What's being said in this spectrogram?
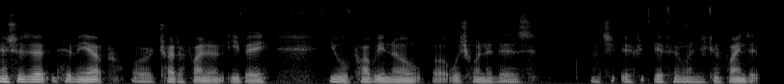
interested, hit me up or try to find it on eBay. You will probably know uh, which one it is, if if and when you can find it.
